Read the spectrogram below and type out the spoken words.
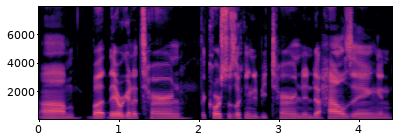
Um, but they were going to turn the course was looking to be turned into housing and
